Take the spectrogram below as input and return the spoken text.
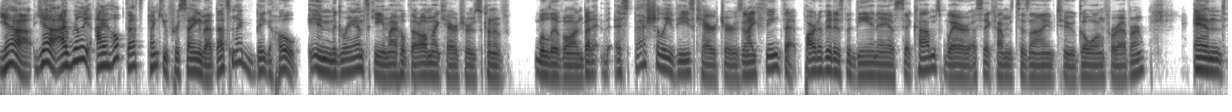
Yeah, yeah, I really I hope that's thank you for saying that. That's my big hope. In the grand scheme, I hope that all my characters kind of will live on, but especially these characters. And I think that part of it is the DNA of sitcoms, where a sitcom is designed to go on forever. And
